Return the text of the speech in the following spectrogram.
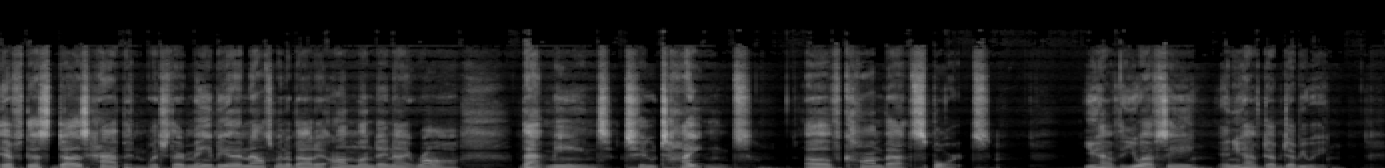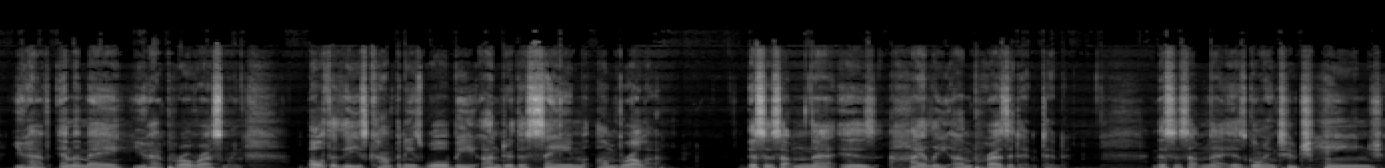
if this does happen, which there may be an announcement about it on Monday Night Raw, that means two titans of combat sports. You have the UFC and you have WWE. You have MMA, you have pro wrestling. Both of these companies will be under the same umbrella. This is something that is highly unprecedented. This is something that is going to change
